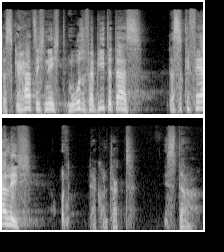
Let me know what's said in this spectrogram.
Das gehört sich nicht. Mose verbietet das. Das ist gefährlich. Und der Kontakt ist da.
